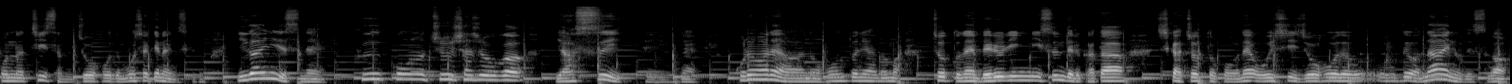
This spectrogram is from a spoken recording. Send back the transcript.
こんな小さな情報で申し訳ないんですけど、意外にですね、空港の駐車場が安いっていうね、これはね、あの本当にあの、まあ、ちょっとね、ベルリンに住んでる方しかちょっとこうね、美味しい情報ではないのですが、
